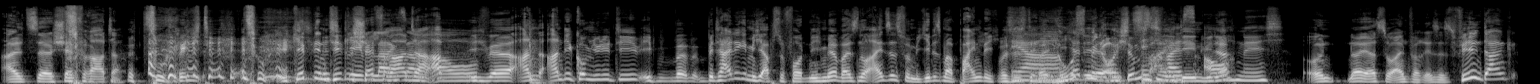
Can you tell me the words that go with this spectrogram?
als äh, Chefrater. Zu Recht. Zu Ich Recht. gebe den Ich Titel geb Chefrater ab. auf. Ich äh, an, an die Community. Ich äh, beteilige mich ab sofort nicht mehr, weil es nur eins ist für mich. Jedes Mal peinlich. Was ist Ja. denn Ich los hatte mit euch die Ich weiß Ideen auch wieder. nicht. Und naja, so einfach ist es. Vielen Dank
